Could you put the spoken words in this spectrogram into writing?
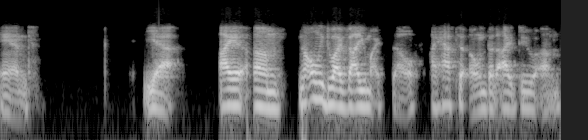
And yeah i um not only do I value myself, I have to own that I do um,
